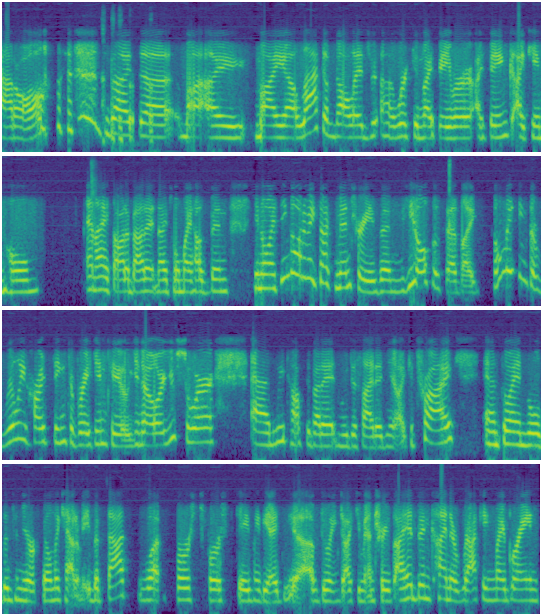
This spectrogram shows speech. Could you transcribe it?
at all. but uh, my my uh, lack of knowledge uh, worked in my favor. I think I came home and I thought about it and I told my husband, you know, I think I want to make documentaries. And he also said, like, filmmaking's a really hard thing to break into, you know, are you sure? And we talked about it and we decided, you know, I could try. And so I enrolled into New York Film Academy. But that's what first, first gave me the idea of doing documentaries. I had been kind of racking my brain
